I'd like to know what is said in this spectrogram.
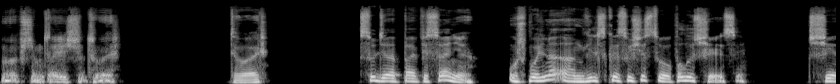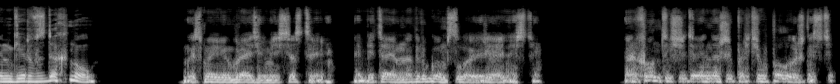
В общем-то, еще тварь. Тварь? Судя по описанию, уж больно ангельское существо получается. Ченгер вздохнул. Мы с моими братьями и сестрами обитаем на другом слое реальности. Архонты считают наши противоположности.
